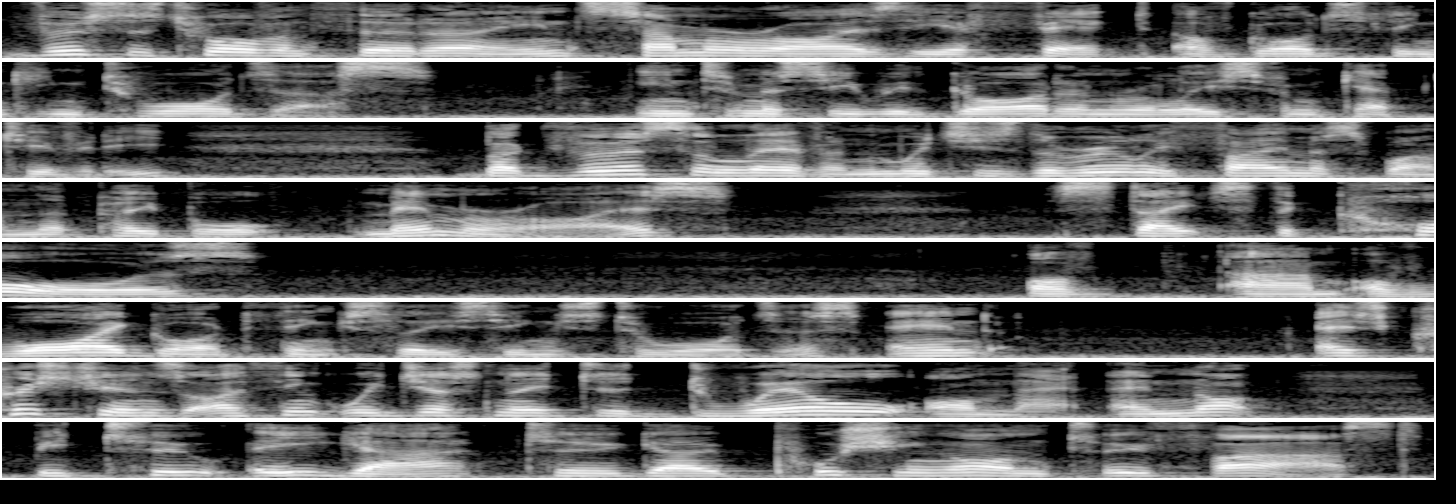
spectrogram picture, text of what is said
verses 12 and 13 summarise the effect of God's thinking towards us intimacy with God and release from captivity. But verse 11, which is the really famous one that people memorise, states the cause of, um, of why God thinks these things towards us. And as Christians, I think we just need to dwell on that and not be too eager to go pushing on too fast,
